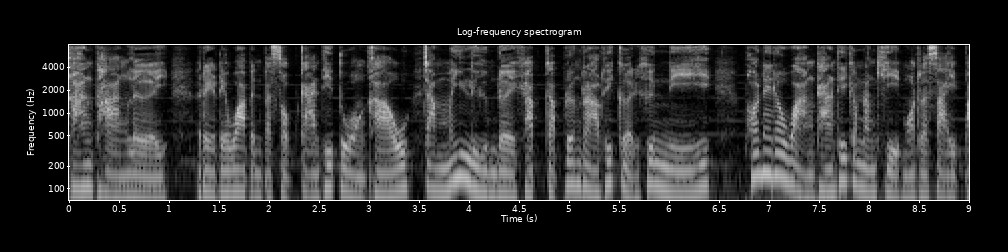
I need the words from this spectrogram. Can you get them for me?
ข้างทางเลย เรียกได้ว่าเป็นประสบการณ์ที่ตัวของเขาจำไม่ลืมเลยครับกับเรื่องราวที่เกิดขึ้นนี้ เพราะในระหว่างทางที่กำลังขี่มอเตอร์ไซค์ไป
